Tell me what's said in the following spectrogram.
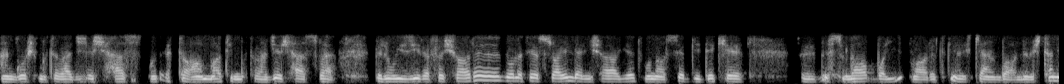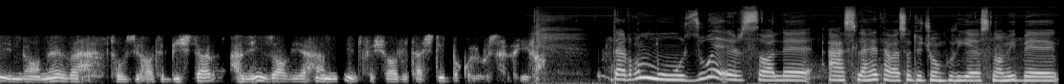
انگشت متوجهش هست اتهاماتی متوجهش هست و به نوعی زیر فشاره دولت اسرائیل در این شرایط مناسب دیده که به اصطلاح با وارد با نوشتن این نامه و توضیحات بیشتر از این زاویه هم این فشار رو تشدید بکنه رو سر ایران. در واقع موضوع ارسال اسلحه توسط جمهوری اسلامی به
